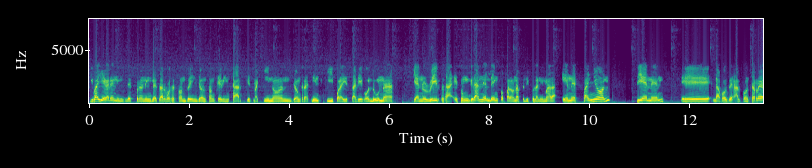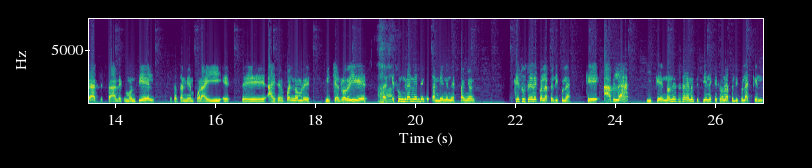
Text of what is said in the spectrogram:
iba a llegar en inglés, pero en inglés las voces son Dwayne Johnson, Kevin Hart, Kit McKinnon, John Krasinski, por ahí está Diego Luna, Keanu Reeves. O sea, es un gran elenco para una película animada. En español tienen eh, la voz de Alfonso Herrera, está Alex Montiel, está también por ahí, este, ay, se me fue el nombre, Michelle Rodríguez. O sea, es un gran elenco también en español. ¿Qué sucede con la película? Que habla y que no necesariamente tiene que ser una película que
